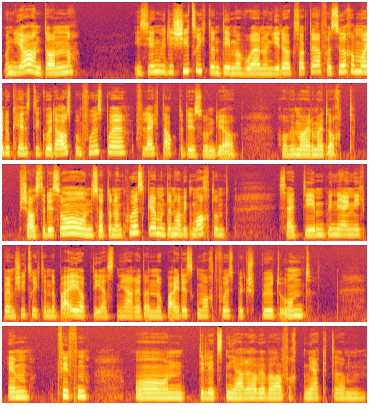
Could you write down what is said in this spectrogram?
Und ja, und dann ist irgendwie die Schiedsrichter ein Thema geworden und jeder hat gesagt, ja, versuch einmal, du kennst dich gut aus beim Fußball, vielleicht taugt dir das und ja, habe ich mir halt einmal gedacht, schaust du das an und es hat dann einen Kurs gegeben und den habe ich gemacht und seitdem bin ich eigentlich beim Schiedsrichter dabei. Ich habe die ersten Jahre dann noch beides gemacht, Fußball gespielt und eben pfiffen und die letzten Jahre habe ich aber einfach gemerkt, ähm,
